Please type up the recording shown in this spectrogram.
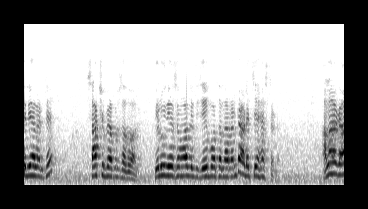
తెలియాలంటే సాక్షి పేపర్ చదవాలి. తెలుగుదేశం వాళ్ళు ఇది చేయబోతున్నారంటే ఆడ చేసేస్తాడు. అలాగా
